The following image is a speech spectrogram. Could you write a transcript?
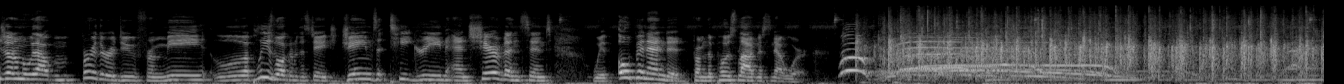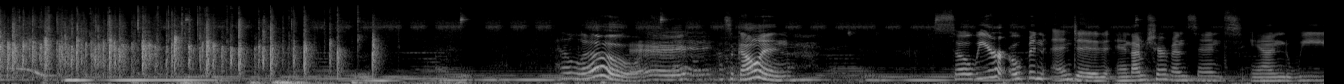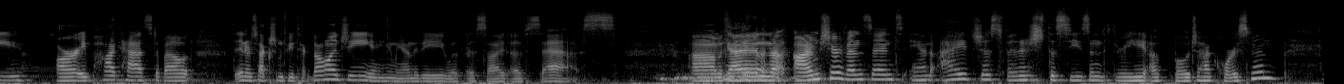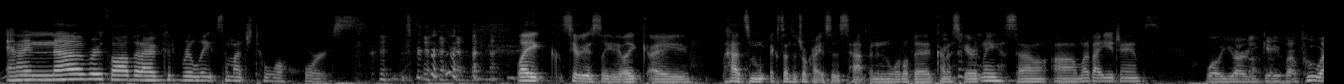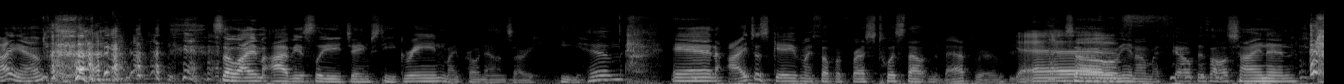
and gentlemen, without further ado from me, l- please welcome to the stage James T. Green and Cher Vincent with Open Ended from the Post Loudness Network. Hello. Hey. How's it going? So we are open ended, and I'm Cher Vincent, and we are a podcast about the intersection between technology and humanity with a side of sass. Um, again, I'm Cher Vincent, and I just finished the season three of BoJack Horseman, and I never thought that I could relate so much to a horse. like seriously, like I had some existential crisis happen in a little bit, kind of scared me. So, um, what about you, James? Well, you already gave up who I am. so I'm obviously James T. Green. My pronouns are he, him. And I just gave myself a fresh twist out in the bathroom. yeah So, you know, my scalp is all shining.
